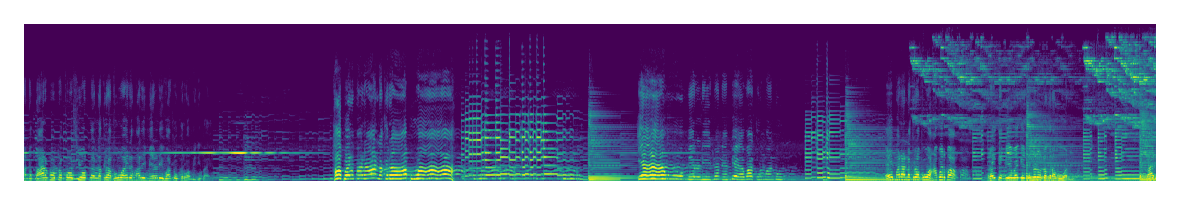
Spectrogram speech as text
અને બારનો ટકરો થયો એટલે લગરા ભુવા એટલે મારી મેરડી વાતો કરવા મીઠી ભાઈ હા, ભાઈ, મારા લગરા ભુવા. એ હું મેરડી જોને બે વાતું માંડું. એ મારા લકરા બુવા, હાંભર બાપ. રાતે બે વાગે જગડો લકરા બુવાને. કાલ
